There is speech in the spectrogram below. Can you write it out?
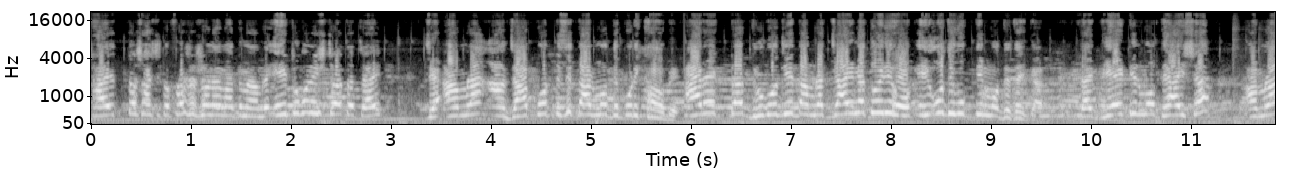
স্বায়ত্তশাসিত প্রশাসনের মাধ্যমে আমরা এইটুকু নিশ্চয়তা চাই যে আমরা যা পড়তেছি তার মধ্যে পরীক্ষা হবে। আরেকটা ধ্রুবজিৎ আমরা চাই না তৈরি হোক এই অধিভুক্তির মধ্যে থেকে। তাই বিআইটির মধ্যে আইসা আমরা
